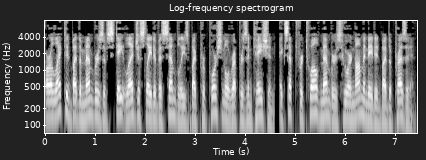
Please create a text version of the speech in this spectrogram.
are elected by the members of state legislative assemblies by proportional representation, except for 12 members who are nominated by the President.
